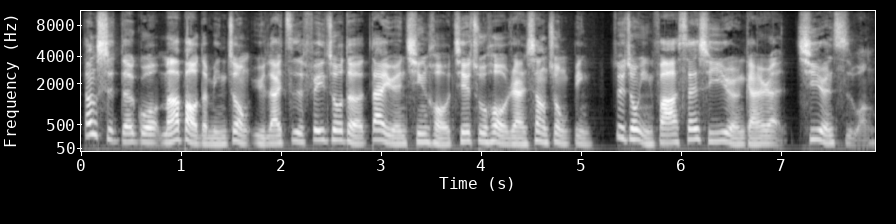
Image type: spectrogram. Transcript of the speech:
当时德国马堡的民众与来自非洲的带源青猴接触后染上重病，最终引发三十一人感染，七人死亡。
